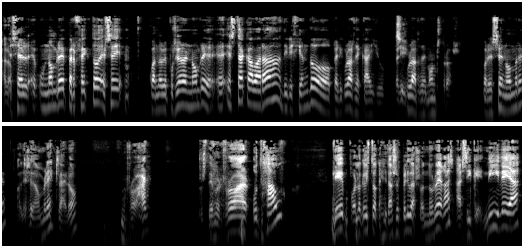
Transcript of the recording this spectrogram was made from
Claro. Es el- un nombre perfecto. Ese, cuando le pusieron el nombre, e- este acabará dirigiendo películas de kaiju, películas de monstruos. Por ese nombre, Con ese nombre, claro. Roar. Pues tenemos Roar Uthaug, que por lo que he visto casi todas sus películas son noruegas, así que ni idea,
